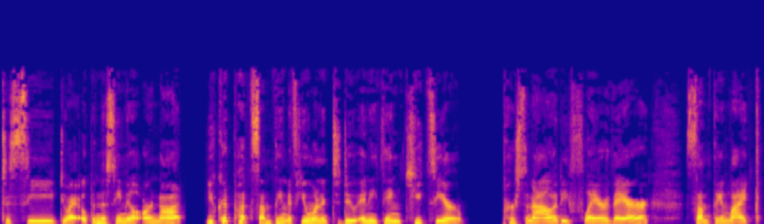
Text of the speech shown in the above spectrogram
to see, do I open this email or not? You could put something if you wanted to do anything cutesy or personality flair there. Something like,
